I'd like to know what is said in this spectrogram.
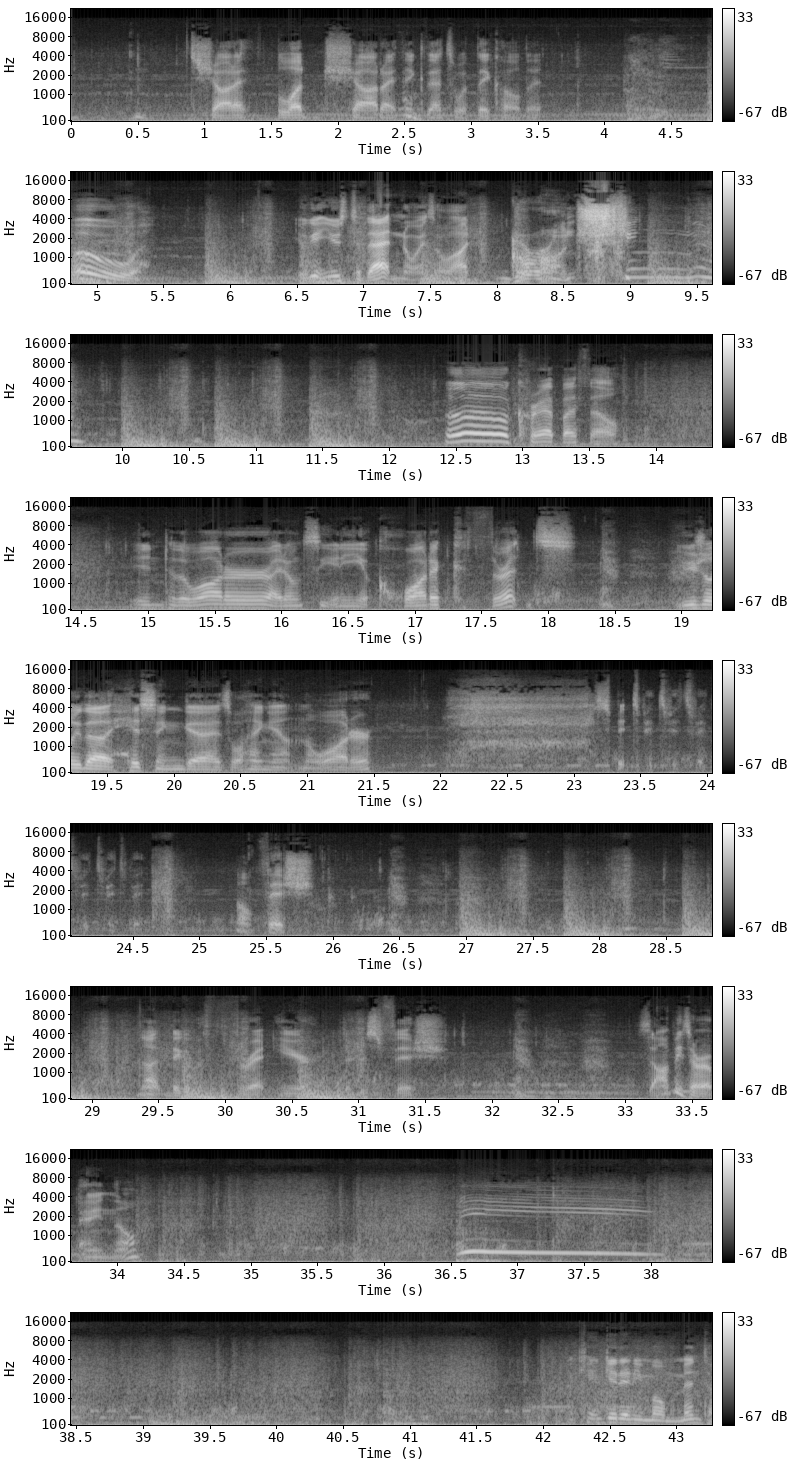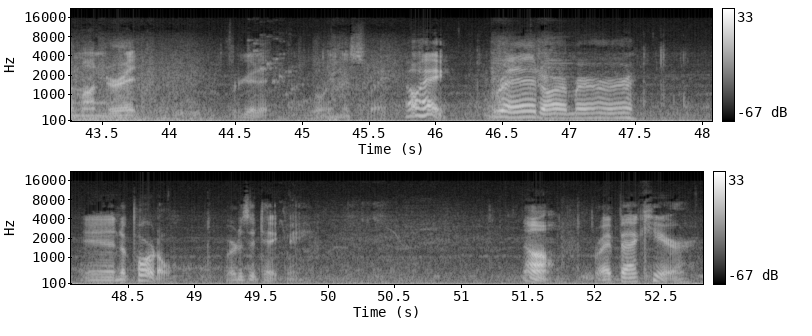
shot. Blood shot, I think that's what they called it. Whoa! You'll get used to that noise a lot. Grunching! Oh crap, I fell. Into the water. I don't see any aquatic threats. Usually the hissing guys will hang out in the water. Spit, spit, spit, spit, spit, spit, spit. Oh, fish. Not big of a threat here. They're just fish. Zombies are a pain, though. I can't get any momentum under it. Forget it. Going this way. Oh, hey! Red armor! And a portal. Where does it take me? Oh, right back here.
